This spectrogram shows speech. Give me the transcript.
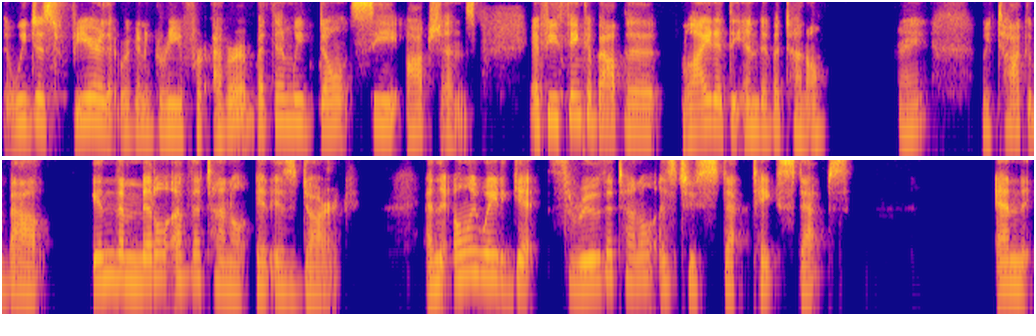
that we just fear that we're going to grieve forever, but then we don't see options. If you think about the light at the end of a tunnel, right? We talk about in the middle of the tunnel, it is dark. And the only way to get through the tunnel is to step, take steps. And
